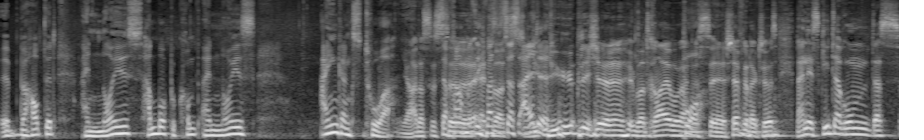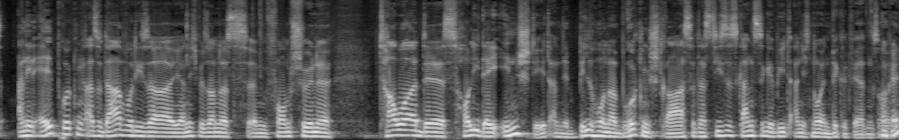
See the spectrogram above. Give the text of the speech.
äh, behauptet, ein neues, Hamburg bekommt ein neues Eingangstor. Ja, das ist Da fragt man äh, sich, was etwas ist das Alte? Die, die übliche Übertreibung Boah. eines äh, Chefredakteurs. Nein, es geht darum, dass an den Elbbrücken, also da, wo dieser ja nicht besonders ähm, formschöne Tower des Holiday Inn steht, an der Billhorner Brückenstraße, dass dieses ganze Gebiet eigentlich neu entwickelt werden soll. Okay.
